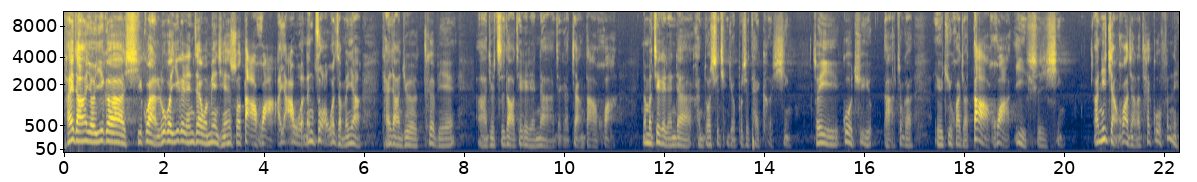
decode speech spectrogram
台长有一个习惯，如果一个人在我面前说大话，哎呀，我能做，我怎么样？台长就特别啊，就知道这个人呢，这个讲大话，那么这个人的很多事情就不是太可信。所以过去啊，这个有一句话叫“大话易失信”，啊，你讲话讲的太过分了呀！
